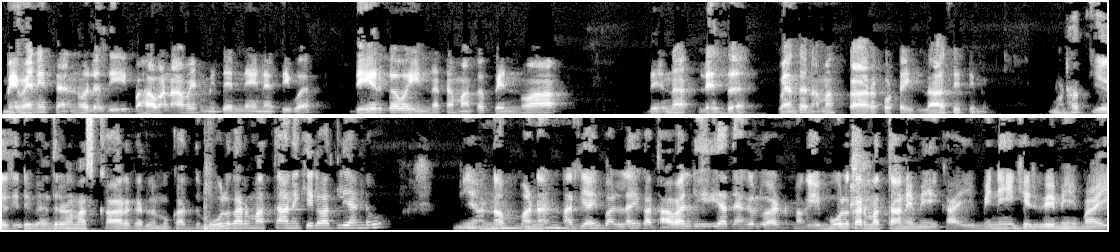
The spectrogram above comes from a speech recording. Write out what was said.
මෙවැනි තැන්වලදී භාවනාවෙන් මිදෙන්නේ නැතිව දීර්ඝව ඉන්නට මඟ පෙන්වා දෙන ලෙස වැඳ නමස්කාර කොට ඉල්ලා සිටිමි. මටත් කියලා සිට වැඳ නමස්කාර කරලා මොකද්ද මූල කර්මස්ථානේ කියලාවත් ලියන්නකෝ. මේ අනම් මනන් හරියයි බල්ලයි කතාවල් ලියලා දැඟලුවාට මගේ මූල කර්මස්ථානේ මේකයි මෙනෙහි කිරුවේ මෙහෙමයි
